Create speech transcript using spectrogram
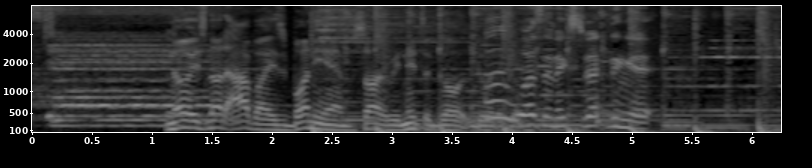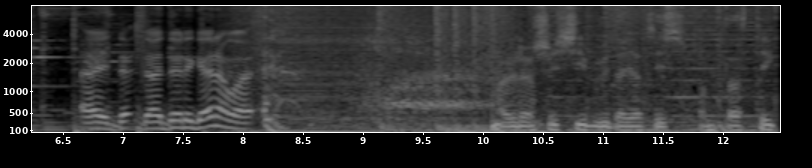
Christmas No, it's not ABBA. It's Boney M. Sorry, we need to go do it. I wasn't expecting it. Hey, do, do I do it again or what? My relationship with Ajax is fantastic.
